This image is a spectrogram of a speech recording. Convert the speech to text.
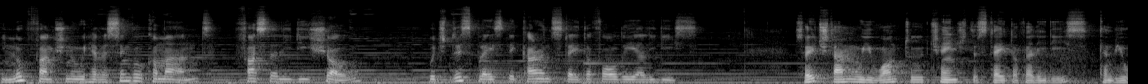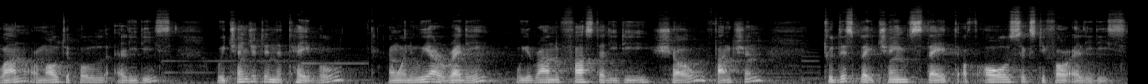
In loop function we have a single command FastLED show which displays the current state of all the LEDs. So each time we want to change the state of LEDs, can be one or multiple LEDs, we change it in the table and when we are ready, we run FastLED show function to display change state of all 64 LEDs.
